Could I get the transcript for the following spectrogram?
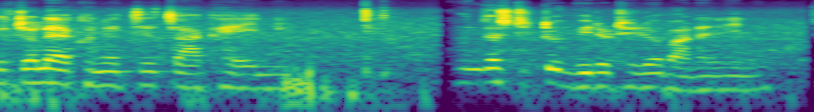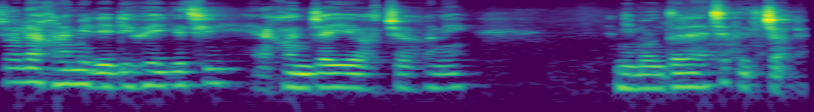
তো চলো এখন হচ্ছে চা খাইয়ে নিই এখন জাস্ট একটু ভিডিও টিডিও বানিয়ে নিই চলো এখন আমি রেডি হয়ে গেছি। এখন যাই হচ্ছে ওখানে। নিমন্ত্রণ আছে তো চলো।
